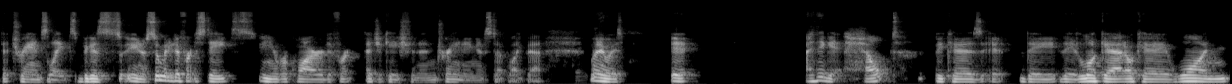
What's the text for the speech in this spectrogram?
that translates because you know so many different states you know require different education and training and stuff like that. But anyways it I think it helped because it they they look at okay one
